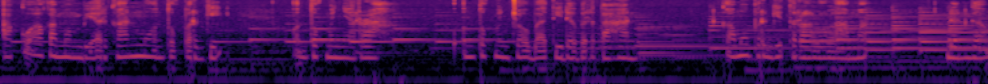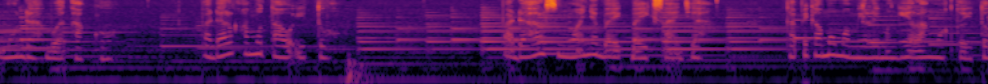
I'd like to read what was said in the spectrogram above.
Aku akan membiarkanmu untuk pergi, untuk menyerah, untuk mencoba tidak bertahan. Kamu pergi terlalu lama dan gak mudah buat aku. Padahal kamu tahu itu. Padahal semuanya baik-baik saja. Tapi kamu memilih menghilang waktu itu.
